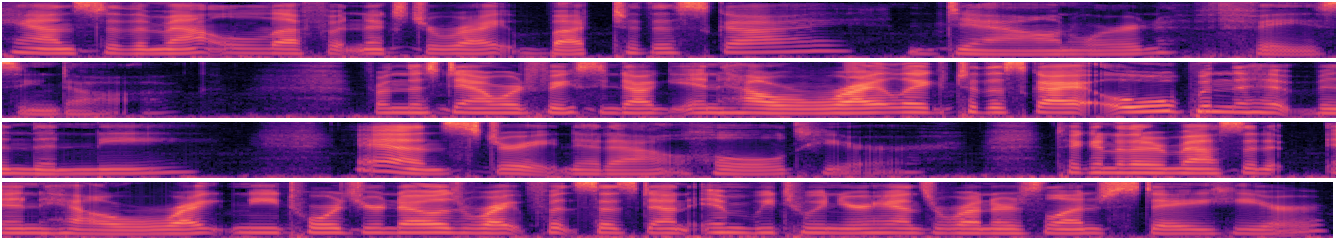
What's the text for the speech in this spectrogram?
Hands to the mat, left foot next to right, butt to the sky, downward facing dog. From this downward facing dog, inhale, right leg to the sky, open the hip, bend the knee, and straighten it out. Hold here. Take another massive inhale, right knee towards your nose, right foot sets down in between your hands, runner's lunge. Stay here.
